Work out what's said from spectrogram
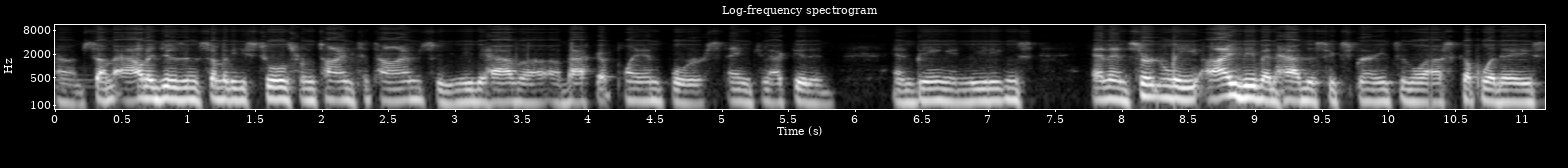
um, some outages in some of these tools from time to time, so you need to have a, a backup plan for staying connected and, and being in meetings. And then certainly I've even had this experience in the last couple of days.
